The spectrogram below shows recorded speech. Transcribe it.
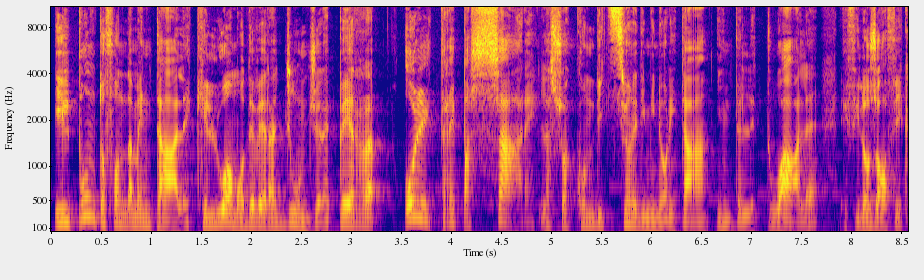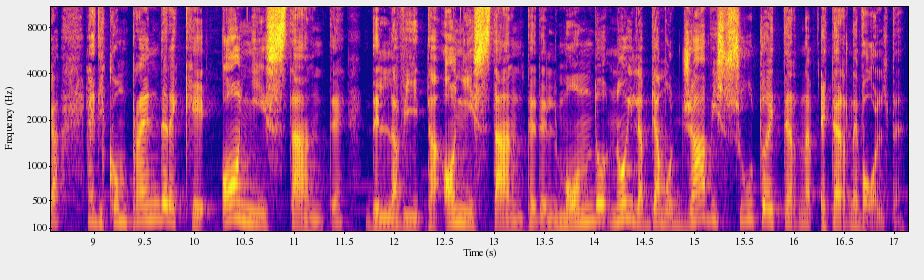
il punto fondamentale che l'uomo deve raggiungere per oltrepassare la sua condizione di minorità intellettuale e filosofica è di comprendere che ogni istante della vita, ogni istante del mondo, noi l'abbiamo già vissuto eterne, eterne volte.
